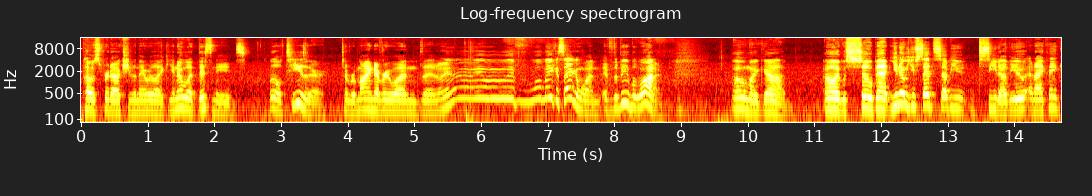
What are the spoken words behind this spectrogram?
post production and they were like, you know what this needs? A little teaser to remind everyone that eh, we'll make a second one if the people want it. Oh my god. Oh, it was so bad. You know, you said W CW, and I think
